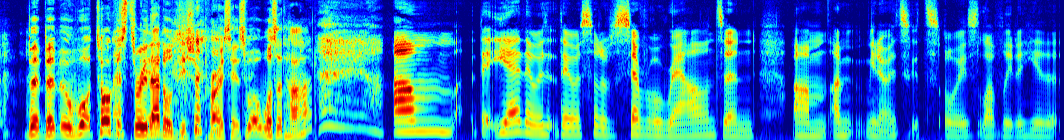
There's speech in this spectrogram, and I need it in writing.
but but, but what, talk us through good. that audition process. Wa- Was it hard? Um, th- yeah, there was there was sort of several rounds, and um, I'm you know it's it's always lovely to hear that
